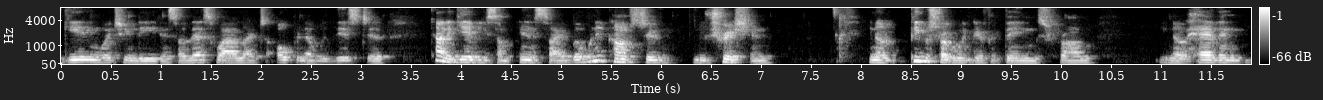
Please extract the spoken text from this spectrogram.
getting what you need. And so that's why I like to open up with this to kind of give you some insight. But when it comes to nutrition, you know, people struggle with different things from, you know, having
